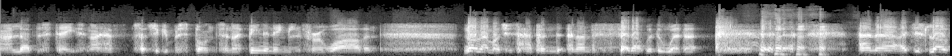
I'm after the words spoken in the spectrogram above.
and I love the States, and I have such a good response. And I've been in England for a while, and not that much has happened, and I'm fed up with the weather. and uh, I just love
